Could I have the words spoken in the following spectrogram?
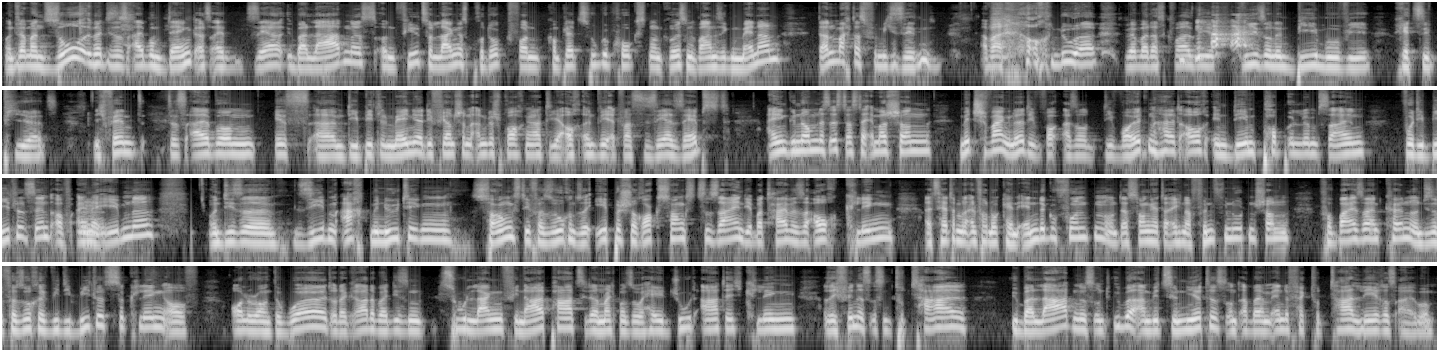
Und wenn man so über dieses Album denkt, als ein sehr überladenes und viel zu langes Produkt von komplett zugekoksten und größenwahnsinnigen Männern, dann macht das für mich Sinn aber auch nur, wenn man das quasi wie so einen B-Movie rezipiert. Ich finde, das Album ist ähm, die Beatlemania, die Fionn schon angesprochen hat, die ja auch irgendwie etwas sehr selbst eingenommenes ist, dass da immer schon mitschwang, ne? Die, also die wollten halt auch in dem Pop-Olymp sein, wo die Beatles sind, auf einer mhm. Ebene. Und diese sieben, achtminütigen Songs, die versuchen so epische Rocksongs zu sein, die aber teilweise auch klingen, als hätte man einfach nur kein Ende gefunden und der Song hätte eigentlich nach fünf Minuten schon vorbei sein können. Und diese Versuche, wie die Beatles zu klingen auf All Around the World oder gerade bei diesen zu langen Finalparts, die dann manchmal so Hey Jude-artig klingen. Also ich finde, es ist ein total überladenes und überambitioniertes und aber im Endeffekt total leeres Album.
